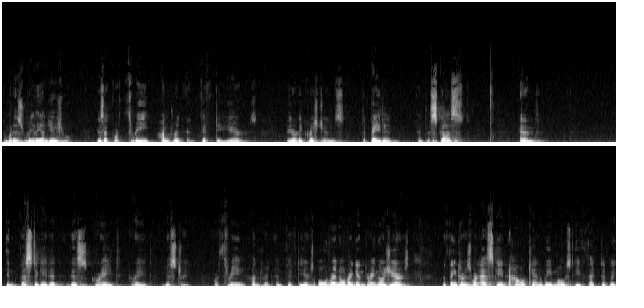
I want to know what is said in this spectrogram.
And what is really unusual is that for 350 years, the early Christians debated and discussed and investigated this great, great mystery for 350 years. Over and over again during those years, the thinkers were asking, how can we most effectively,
